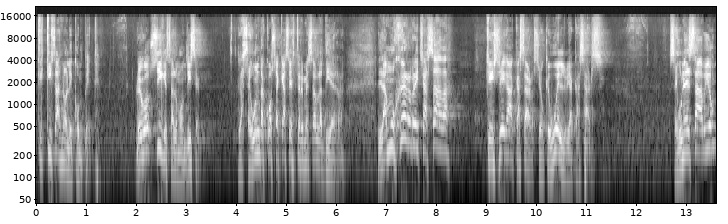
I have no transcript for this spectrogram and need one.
que quizás no le compete. Luego sigue Salomón, dice, la segunda cosa que hace estremecer la tierra. La mujer rechazada que llega a casarse o que vuelve a casarse. Según el sabio,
